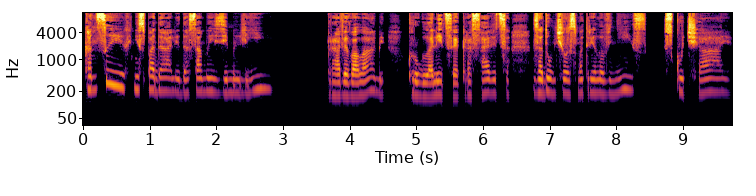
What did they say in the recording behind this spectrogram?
концы их не спадали до самой земли. Правя валами, круглолицая красавица задумчиво смотрела вниз, скучая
